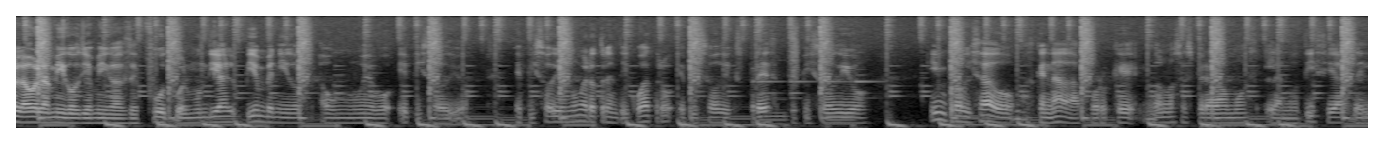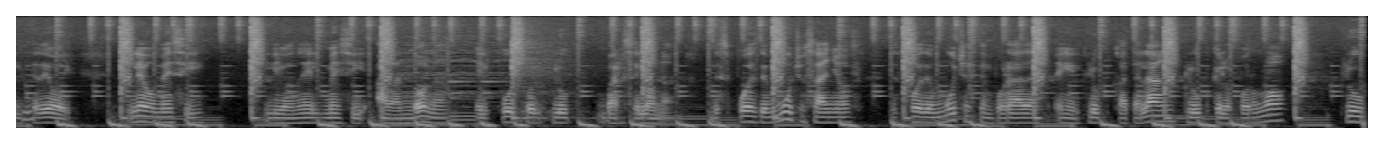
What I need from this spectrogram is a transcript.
Hola, hola amigos y amigas de Fútbol Mundial, bienvenidos a un nuevo episodio. Episodio número 34, episodio express, episodio improvisado más que nada porque no nos esperábamos la noticia del día de hoy. Leo Messi, Lionel Messi abandona el Fútbol Club Barcelona después de muchos años, después de muchas temporadas en el club catalán, club que lo formó, club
